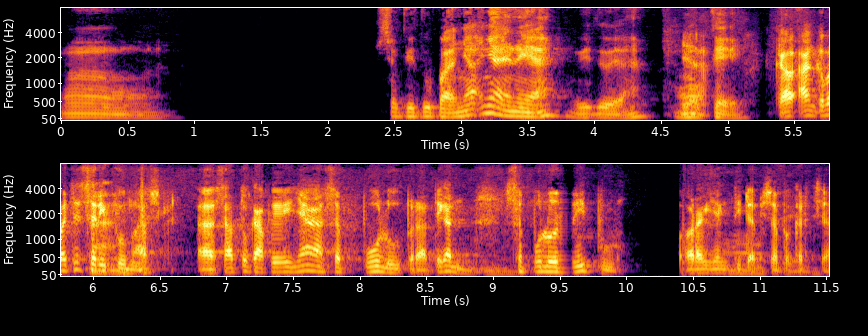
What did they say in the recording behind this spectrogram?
Hmm segitu banyaknya ini ya, gitu ya. ya. Oke. Okay. Kalau anggap aja seribu nah, mas, uh, satu kafenya sepuluh, berarti kan hmm. sepuluh ribu orang yang oh, tidak bisa bekerja.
